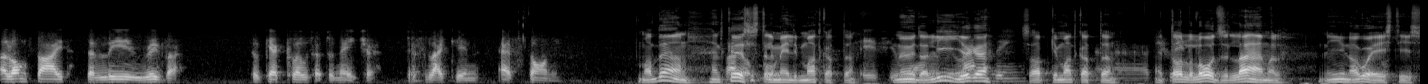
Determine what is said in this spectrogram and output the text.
alongside the Lee River to get closer to nature, just like in Estonia. ma tean, et ka eestlastele meeldib matkata. mööda Lii jõge saabki matkata, et olla loodusele lähemal, nii nagu Eestis.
